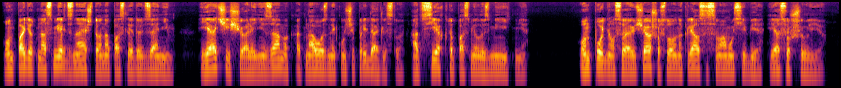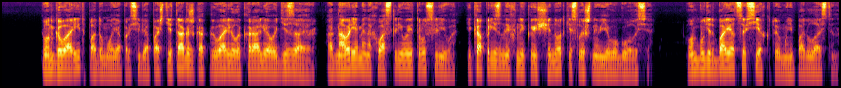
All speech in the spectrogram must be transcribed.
Он пойдет на смерть, зная, что она последует за ним. Я очищу оленей замок от навозной кучи предательства, от всех, кто посмел изменить мне». Он поднял свою чашу, словно клялся самому себе, и осушил ее. Он говорит, подумал я про себя, почти так же, как говорила королева Дизайр, одновременно хвастливо и трусливо, и капризные хныкающие нотки слышны в его голосе. Он будет бояться всех, кто ему не подвластен,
